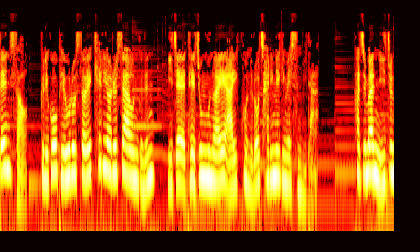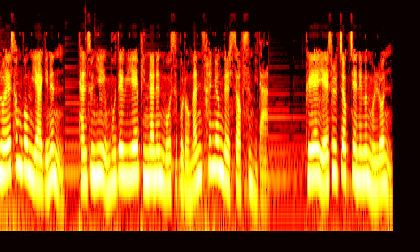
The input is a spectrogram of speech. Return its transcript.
댄서, 그리고 배우로서의 캐리어를 쌓아온 그는 이제 대중문화의 아이콘으로 자리매김했습니다. 하지만 이준호의 성공 이야기는 단순히 무대 위에 빛나는 모습으로만 설명될 수 없습니다. 그의 예술적 재능은 물론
